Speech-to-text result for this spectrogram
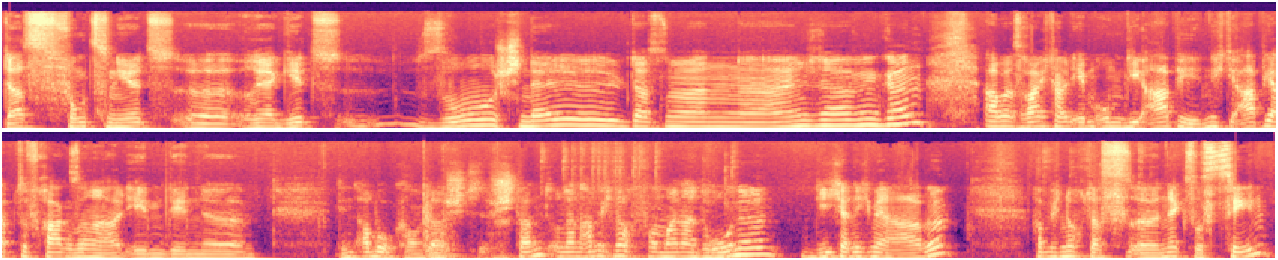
Das funktioniert, äh, reagiert so schnell, dass man einschlafen kann. Aber es reicht halt eben, um die API, nicht die API abzufragen, sondern halt eben den äh, den Abo-Counter stand. Und dann habe ich noch von meiner Drohne, die ich ja nicht mehr habe, habe ich noch das äh, Nexus 10.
